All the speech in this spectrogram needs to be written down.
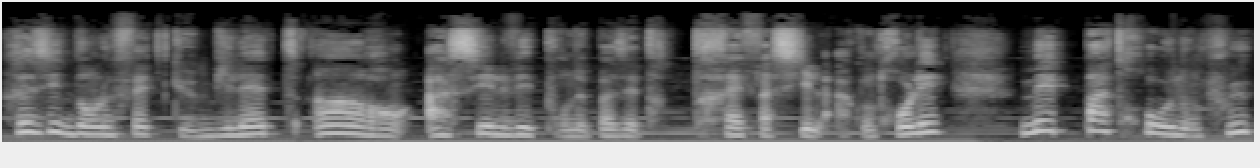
réside dans le fait que Billette a un rang assez élevé pour ne pas être très facile à contrôler, mais pas trop non plus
